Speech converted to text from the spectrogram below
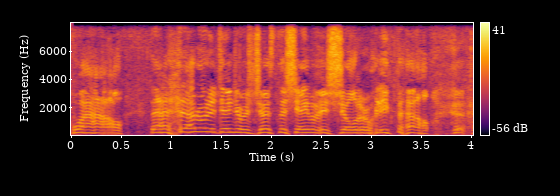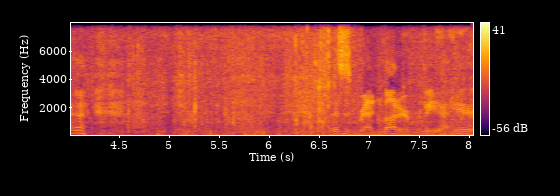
Wow, that, that rhododendron was just the shape of his shoulder when he fell. This is bread and butter for me right here.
